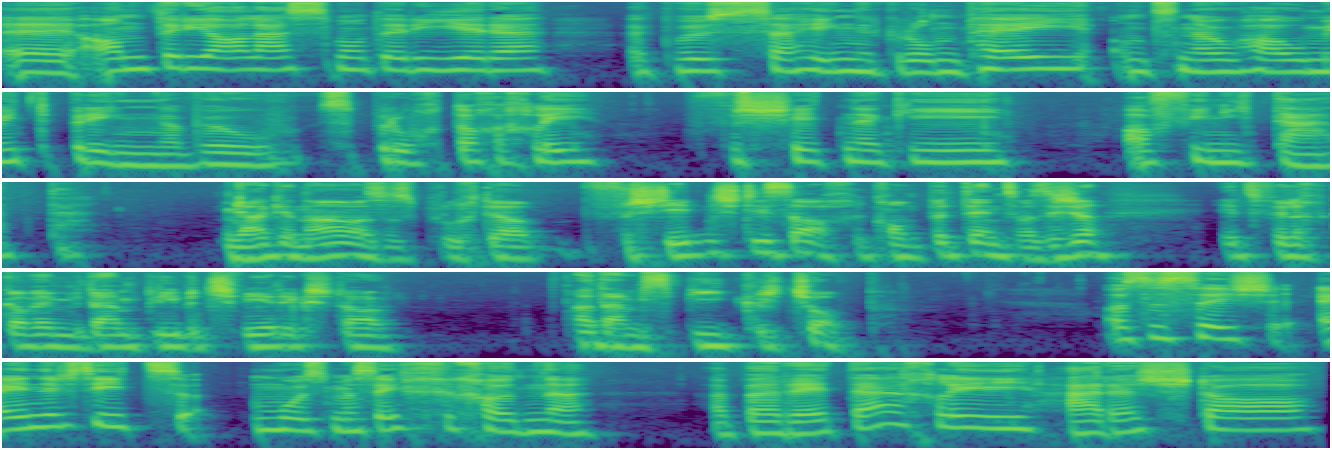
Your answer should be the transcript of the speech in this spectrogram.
äh, andere Anlässe moderieren, einen gewissen Hintergrund haben und das Know-how mitbringen, weil es braucht doch ein bisschen verschiedene Affinitäten. Ja, genau. Also es braucht ja verschiedenste Sachen, Kompetenz. Was ist ja jetzt vielleicht, wenn wir dem bleiben, das Schwierigste an diesem Speaker-Job? Also es ist, einerseits muss man sicher können eben reden, ein bisschen herstehen.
